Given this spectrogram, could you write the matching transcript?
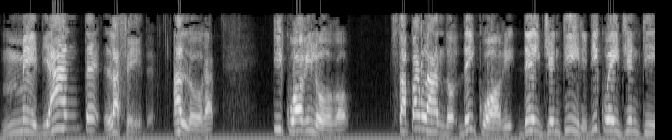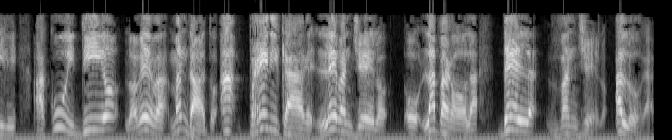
mediante la fede. Allora, i cuori loro, sta parlando dei cuori dei gentili, di quei gentili a cui Dio lo aveva mandato a predicare l'Evangelo o la parola del Vangelo. Allora,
